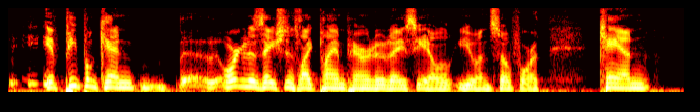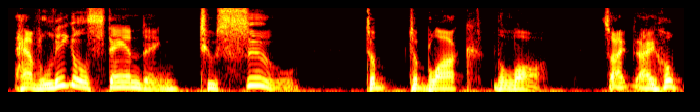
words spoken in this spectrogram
if people can, uh, organizations like Planned Parenthood, ACLU, and so forth, can have legal standing to sue to to block the law. So I, I hope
